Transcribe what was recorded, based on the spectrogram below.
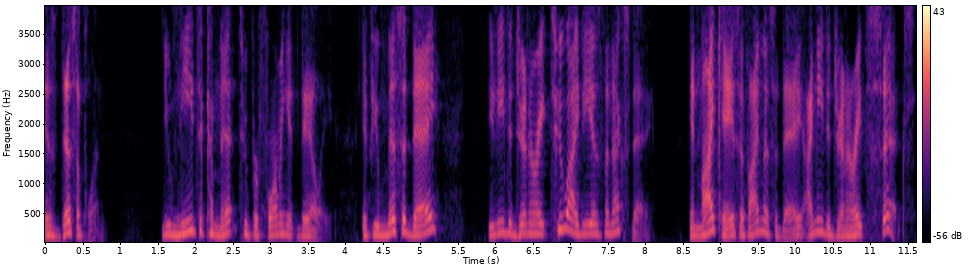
is discipline. You need to commit to performing it daily. If you miss a day, you need to generate two ideas the next day. In my case, if I miss a day, I need to generate six.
